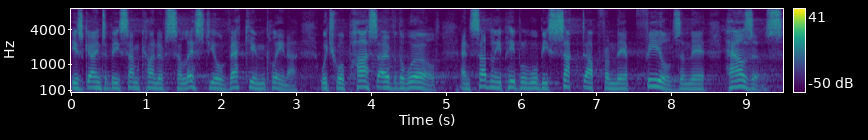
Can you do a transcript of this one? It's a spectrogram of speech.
is going to be some kind of celestial vacuum cleaner which will pass over the world, and suddenly people will be sucked up from their fields and their houses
